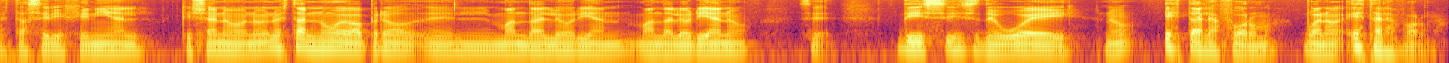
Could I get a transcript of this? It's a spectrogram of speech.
esta serie genial, que ya no, no, no, es tan nueva, pero el Mandalorian, Mandaloriano, This is the way, ¿no? Esta es la forma. Bueno, esta es la forma.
